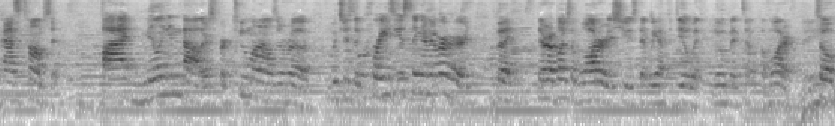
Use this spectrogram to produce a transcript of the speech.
past Thompson. $5 million for two miles of road, which is the craziest thing I've ever heard, but there are a bunch of water issues that we have to deal with, movements of, of water. So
